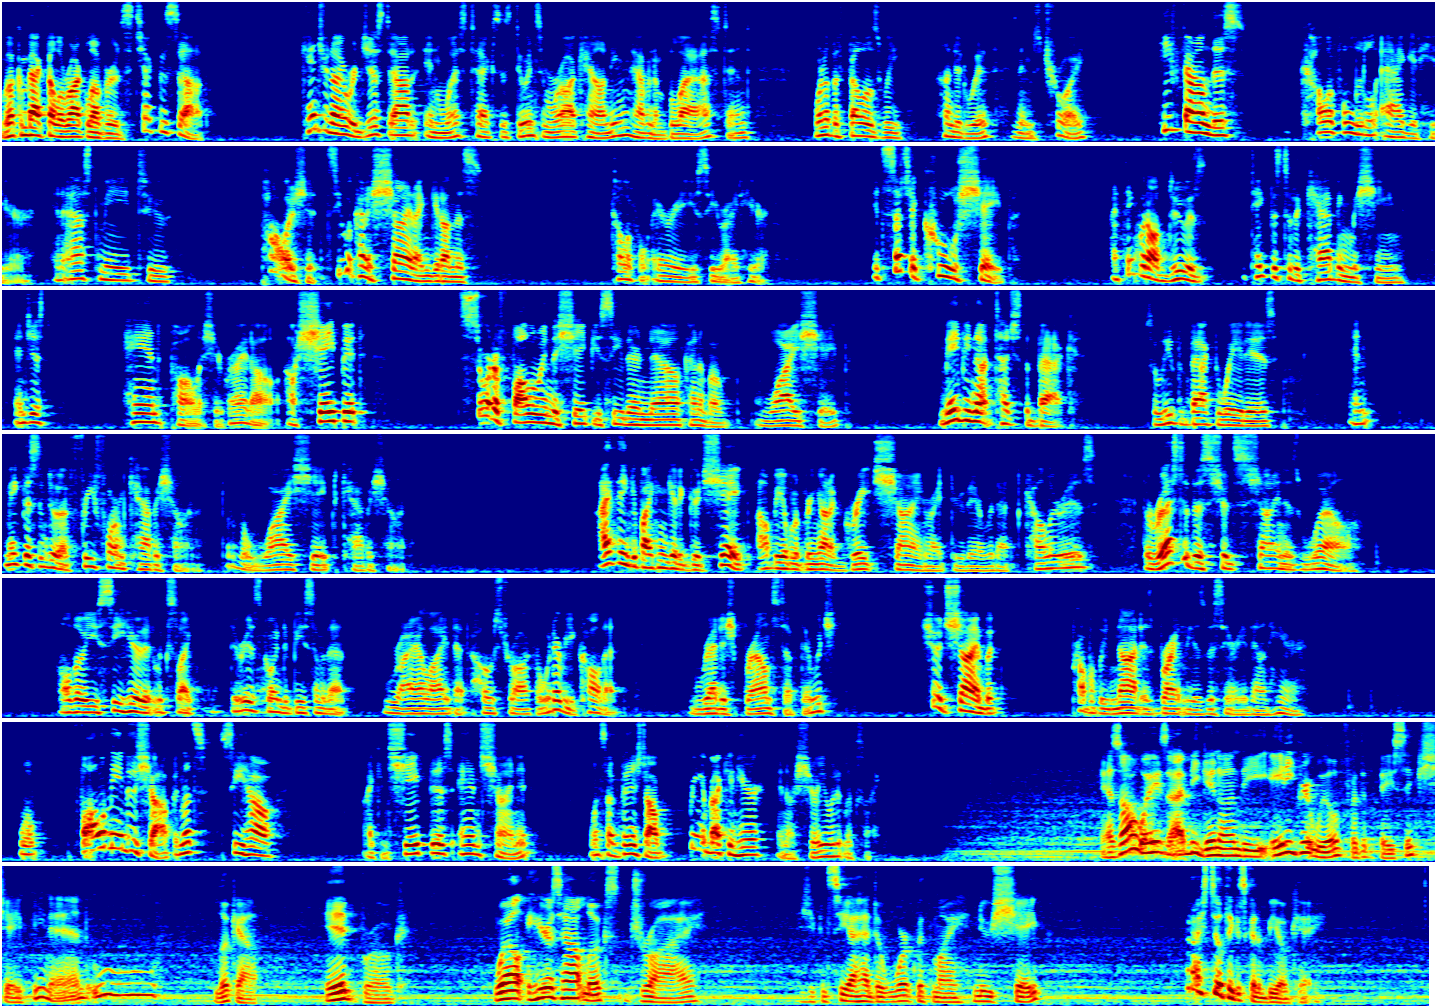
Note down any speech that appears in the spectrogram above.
Welcome back, fellow rock lovers. Check this out. Kendra and I were just out in West Texas doing some rock hounding, having a blast, and one of the fellows we hunted with, his name is Troy, he found this colorful little agate here and asked me to polish it, see what kind of shine I can get on this colorful area you see right here. It's such a cool shape. I think what I'll do is take this to the cabbing machine and just hand polish it, right? I'll, I'll shape it, sort of following the shape you see there now, kind of a Y shape. Maybe not touch the back. So leave the back the way it is and make this into a freeform cabochon, sort of a Y-shaped cabochon. I think if I can get a good shape, I'll be able to bring out a great shine right through there where that color is. The rest of this should shine as well. Although you see here that it looks like there is going to be some of that rhyolite, that host rock, or whatever you call that reddish brown stuff there, which should shine, but probably not as brightly as this area down here. Well, follow me into the shop and let's see how I can shape this and shine it. Once I'm finished, I'll bring it back in here and I'll show you what it looks like. As always, I begin on the 80 grit wheel for the basic shaping and ooh, look out. It broke. Well, here's how it looks dry. As you can see, I had to work with my new shape, but I still think it's gonna be okay.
